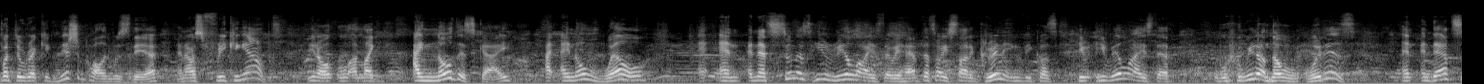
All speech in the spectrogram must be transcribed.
But the recognition quality was there, and I was freaking out. You know, like I know this guy, I, I know him well, and and as soon as he realized that we have, that's why he started grinning because he, he realized that we don't know who it is. And, and that's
